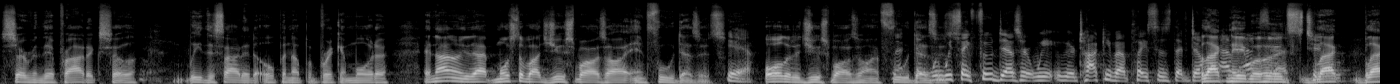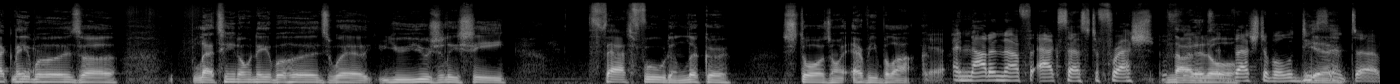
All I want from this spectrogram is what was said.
serving their products. So we decided to open up a brick and mortar, and not only that, most of our juice bars are in food deserts. Yeah. all of the juice bars are in food deserts When we say food desert, we, we're talking about places that don't black have neighborhoods, to- black black neighborhoods, uh, Latino neighborhoods where you usually see fast food and liquor stores on every block. Yeah, and not enough access to fresh Not at all. and vegetables, decent. Uh,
